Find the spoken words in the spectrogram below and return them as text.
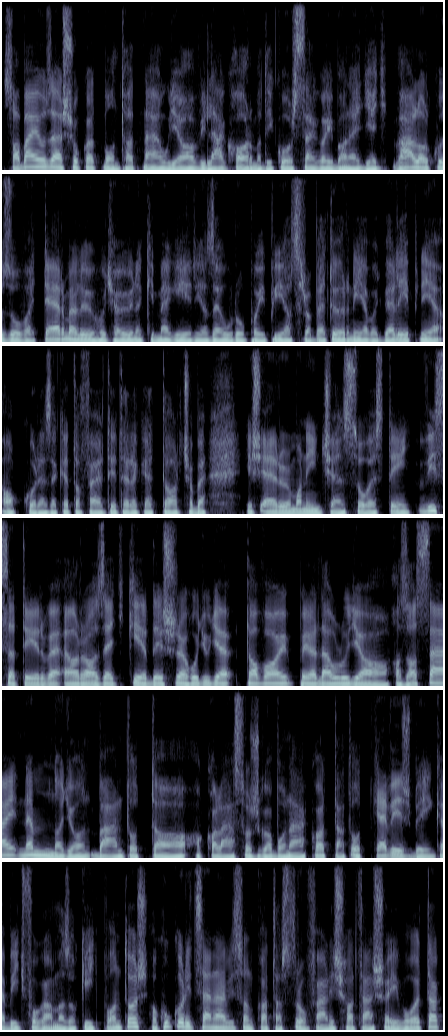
szabályozásokat, mondhatná ugye a világ harmadik országaiban egy-egy vállalkozó vagy termelő, hogyha ő neki megéri az európai piacra betörnie vagy belépnie, akkor ezeket a feltételeket tartsa be, és erről ma nincsen szó, ez tény. Visszatérve arra az egy kérdésre, hogy ugye tavaly például ugye az asszály nem nagyon bántotta a kalászos gabonákat, tehát ott kevésbé inkább így fogalmazok, így pontos. A kukoricánál viszont katasztrofális hatásai volt voltak,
